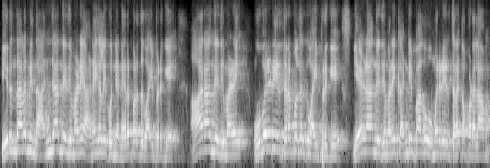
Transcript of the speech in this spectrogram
இருந்தாலும் இந்த அஞ்சாம் தேதி மழை அணைகளை கொஞ்சம் நிரப்புறதுக்கு வாய்ப்பு இருக்கு. ஆறாம் தேதி மழை உபரி நீர் திறப்பதற்கு வாய்ப்பு இருக்கு. ஏழாம் தேதி வரை கண்டிப்பாக உபரி நீர் திறக்கப்படலாம்.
